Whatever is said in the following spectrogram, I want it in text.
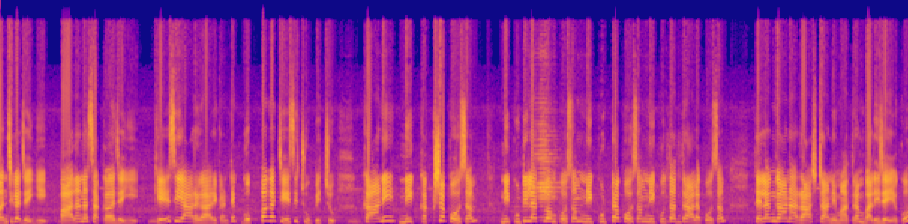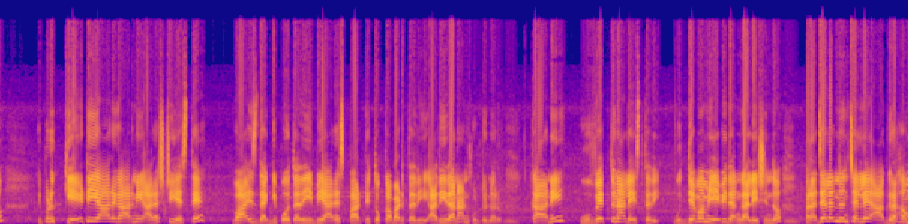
మంచిగా చెయ్యి పాలన చక్కగా చెయ్యి. కేసీఆర్ గారి కంటే గొప్పగా చేసి చూపించు. కానీ నీ కక్ష కోసం నీ కుటిలత్వం కోసం నీ కుట్ర కోసం నీ కుతంత్రాల కోసం తెలంగాణ రాష్ట్రాన్ని మాత్రం బలి చేయకు. ఇప్పుడు కేటీఆర్ గారిని అరెస్ట్ చేస్తే వాయిస్ తగ్గిపోతుంది బీఆర్ఎస్ పార్టీ తొక్కబడుతుంది అది ఇది అని అనుకుంటున్నారు. కానీ ఉవ్వెత్తున లేస్తుంది. ఉద్యమం ఏ విధంగా లేచిందో ప్రజల నుంచెల్లే ఆగ్రహం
